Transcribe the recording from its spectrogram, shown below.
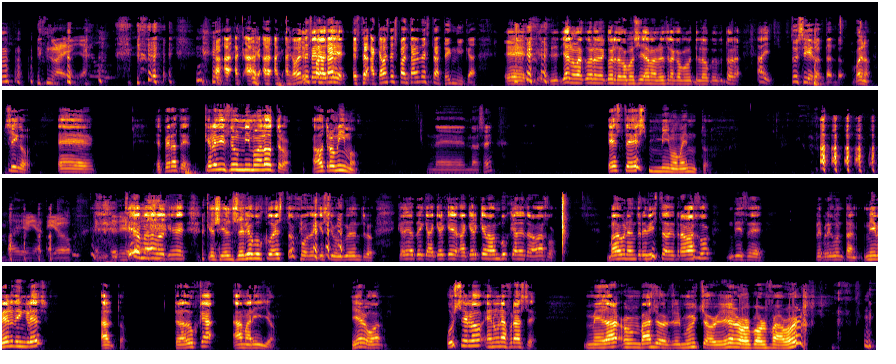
Madre mía. A- a- a- a- a- acabas, de espantar, espera, acabas de espantar nuestra técnica. Eh, ya no me acuerdo, recuerdo cómo se llama nuestra locutora. ¡Ay! Tú sigue contando. Bueno, sigo. Eh, espérate, ¿qué le dice un mimo al otro? A otro mimo. Eh, no sé. Este es mi momento. Madre mía, tío. En serio. Qué malo que, que si en serio busco esto, joder que si lo encuentro. Cállate que aquel que, aquel que va en busca de trabajo, va a una entrevista de trabajo, dice, le preguntan, nivel de inglés, alto. Traduzca amarillo. Hierro. Úselo en una frase. ¿Me da un vaso de mucho hierro, por favor?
